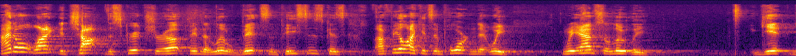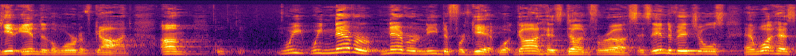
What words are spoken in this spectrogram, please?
I don't like to chop the scripture up into little bits and pieces because I feel like it's important that we we absolutely get get into the Word of God. Um, we, we never, never need to forget what God has done for us as individuals and what has,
